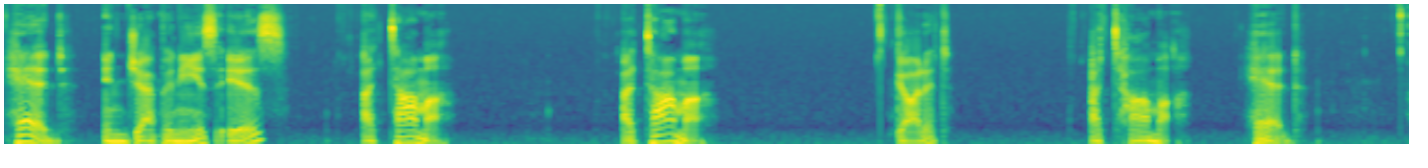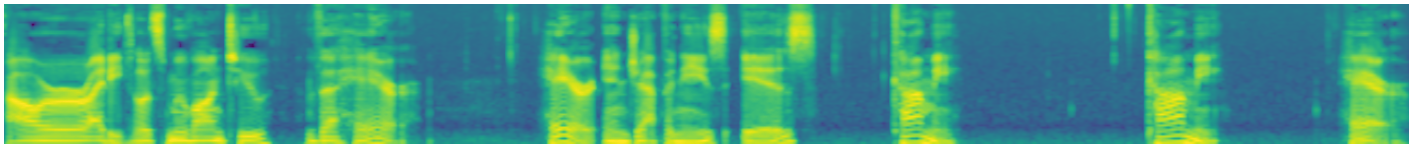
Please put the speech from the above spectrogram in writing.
Head in Japanese is atama. Atama. Got it? Atama. Head. Alrighty, let's move on to the hair. Hair in Japanese is kami. Kami. Hair.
